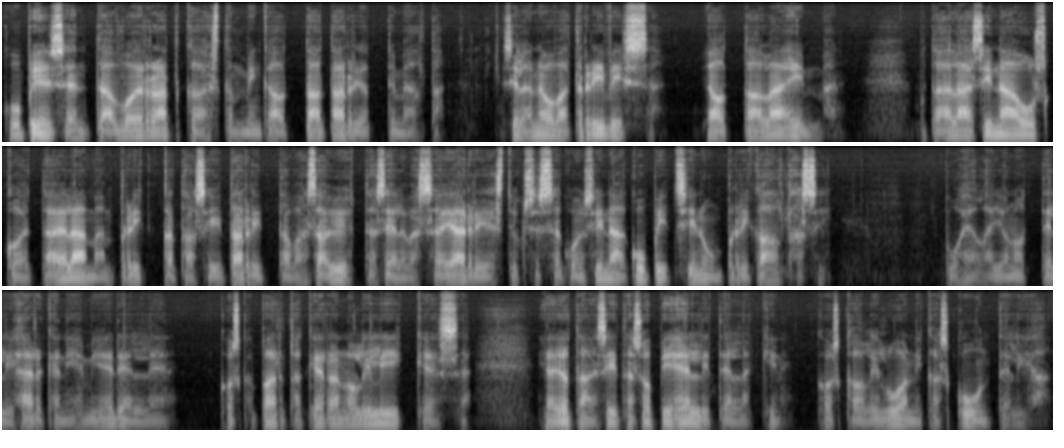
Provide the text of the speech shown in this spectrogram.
Kupin sentään voi ratkaista, minkä ottaa tarjottimelta, sillä ne ovat rivissä ja ottaa lähimmän. Mutta älä sinä usko, että elämän prikkatasi tarittavansa yhtä selvässä järjestyksessä kuin sinä kupit sinun prikaltasi. Puheella jonotteli Härkäniemi edelleen, koska parta kerran oli liikkeessä, ja jotain siitä sopi hellitelläkin, koska oli luonnikas kuuntelija.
